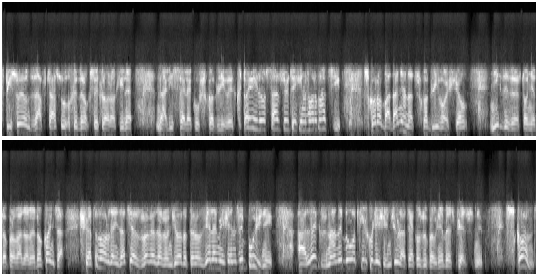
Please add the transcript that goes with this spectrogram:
wpisując zawczasu hydroksyklorechinę na listę leków szkodliwych? Kto jej dostarczył tych informacji? Skoro badania nad szkodliwością, nigdy zresztą nie doprowadzone do końca, Światowa Organizacja Zdrowia zarządziła dopiero wiele miesięcy później, a lek znany był od kilkudziesięciu lat jako zupełnie bezpieczny. Skąd,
